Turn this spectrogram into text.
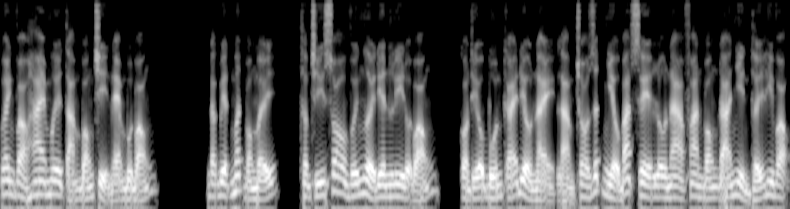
quanh vào 28 bóng chỉ ném 4 bóng. Đặc biệt mất bóng mấy, thậm chí so với người điên ly đội bóng, còn thiếu bốn cái điều này làm cho rất nhiều Barcelona fan bóng đá nhìn thấy hy vọng.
